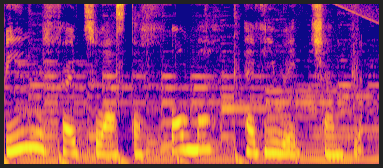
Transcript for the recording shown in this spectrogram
being referred to as the former heavyweight champion.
